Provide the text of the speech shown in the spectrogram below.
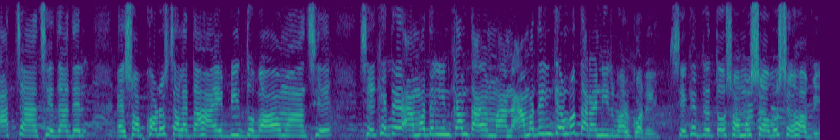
বাচ্চা আছে, যাদের সব খরচ চালাতে হয়, বৃদ্ধ বাবা মা আছে। সেক্ষেত্রে আমাদের ইনকাম মানে আমাদের ইনকাম উপর তারা নির্ভর করে। সেক্ষেত্রে তো সমস্যা অবশ্যই হবে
